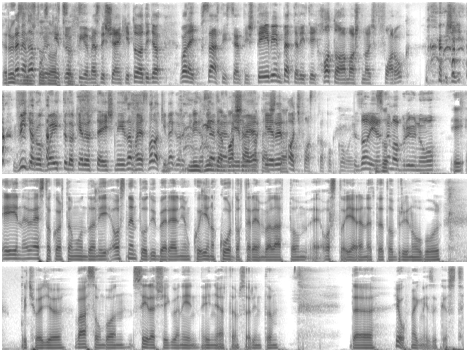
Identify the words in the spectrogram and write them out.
Remélem nem fogja kintről filmezni senki. Tudod, így a, van egy 110 centis tévén, betelíti egy hatalmas nagy farok, és így vigyorogva itt ülök előtte és nézem, ha ezt valaki megörökíti Mind, a minden lévő agyfaszt kapok komolyan. Zoli, ez Zol... nem a Bruno. Én ezt akartam mondani, azt nem tudod überelni, amikor én a kordateremben láttam azt a jelenetet a Brunóból. Úgyhogy vászonban, szélességben én, én nyertem szerintem. De jó, megnézzük ezt.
